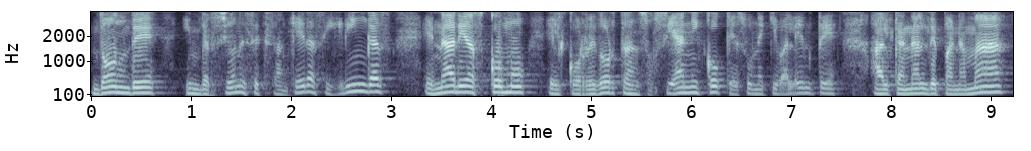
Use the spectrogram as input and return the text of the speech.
donde inversiones extranjeras y gringas en áreas como el corredor transoceánico, que es un equivalente al canal de Panamá,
